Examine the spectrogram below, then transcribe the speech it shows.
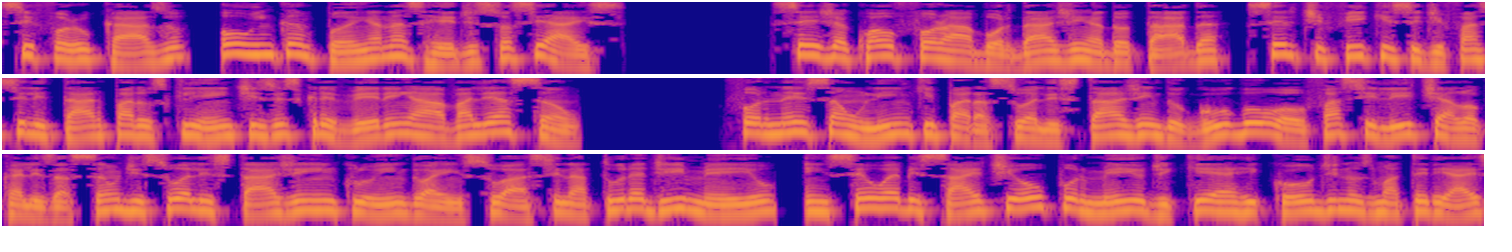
se for o caso, ou em campanha nas redes sociais. Seja qual for a abordagem adotada, certifique-se de facilitar para os clientes escreverem a avaliação. Forneça um link para sua listagem do Google ou facilite a localização de sua listagem incluindo-a em sua assinatura de e-mail, em seu website ou por meio de QR Code nos materiais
